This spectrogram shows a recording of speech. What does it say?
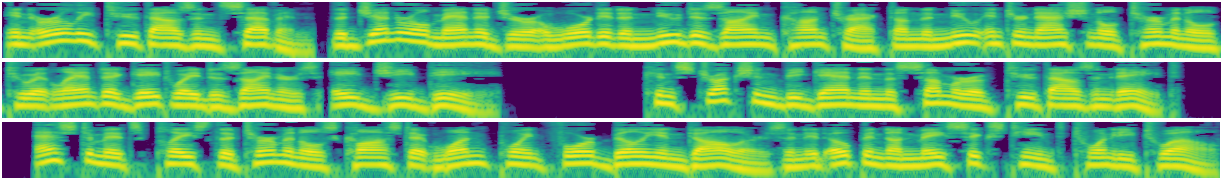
In early 2007, the general manager awarded a new design contract on the new international terminal to Atlanta Gateway Designers AGD. Construction began in the summer of 2008. Estimates place the terminal's cost at $1.4 billion and it opened on May 16, 2012.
